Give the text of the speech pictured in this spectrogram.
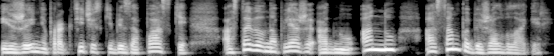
И Женя практически без опаски оставил на пляже одну Анну, а сам побежал в лагерь.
